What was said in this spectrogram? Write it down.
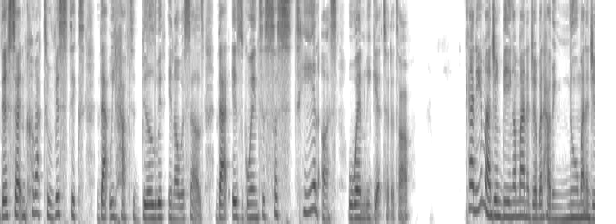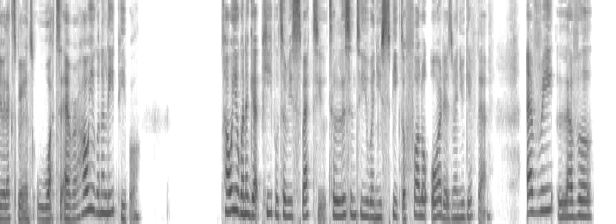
There are certain characteristics that we have to build within ourselves that is going to sustain us when we get to the top. Can you imagine being a manager but having no managerial experience whatsoever? How are you going to lead people? How are you going to get people to respect you, to listen to you when you speak, to follow orders when you give them? Every level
